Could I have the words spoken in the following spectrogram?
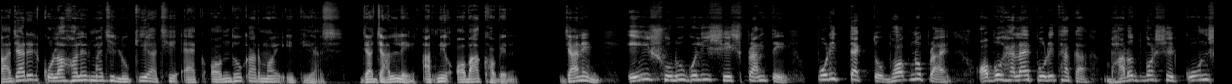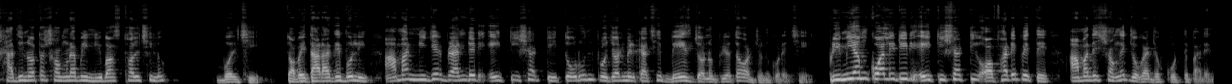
বাজারের কোলাহলের মাঝে লুকিয়ে আছে এক অন্ধকারময় ইতিহাস, যা জানলে আপনি অবাক হবেন। জানেন, এই সরু গলির শেষ প্রান্তে পরিত্যক্ত, ভগ্নপ্রায়, অবহেলায় পড়ে থাকা ভারতবর্ষের কোন স্বাধীনতা সংগ্রামী নিবাসস্থল ছিল? বলছি। তবে তার আগে বলি, আমার নিজের ব্র্যান্ডের এই টি শার্টটি তরুণ প্রজন্মের কাছে বেশ জনপ্রিয়তা অর্জন করেছে। প্রিমিয়াম কোয়ালিটির এই টি শার্টটি অফারে পেতে আমাদের সঙ্গে যোগাযোগ করতে পারেন।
